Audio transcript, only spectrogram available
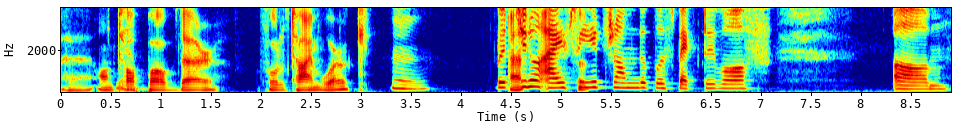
uh, on Yeah. top of their full time work. Hmm. But And you know, I so- see it from the perspective of um,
